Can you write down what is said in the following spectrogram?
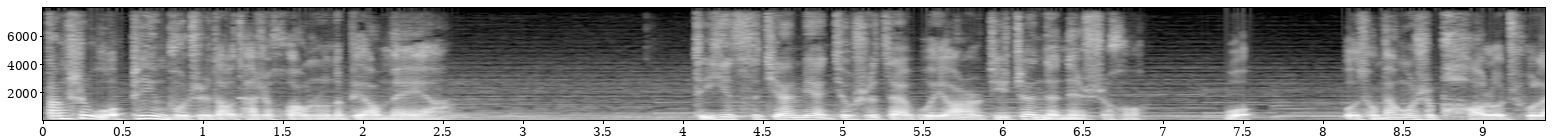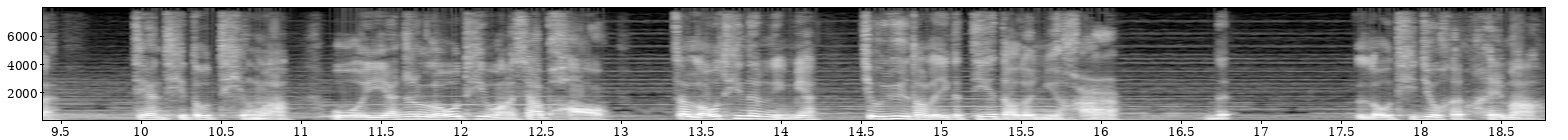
当时我并不知道她是黄蓉的表妹啊。第一次见面就是在五幺二地震的那时候，我我从办公室跑了出来。”电梯都停了，我沿着楼梯往下跑，在楼梯那里面就遇到了一个跌倒的女孩儿，那楼梯就很黑嘛，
